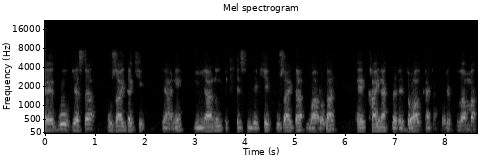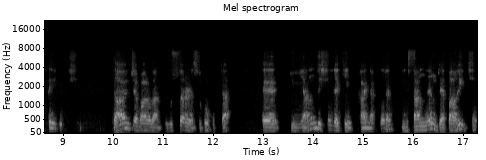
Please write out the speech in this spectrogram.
E, bu yasa uzaydaki yani dünyanın ötesindeki uzayda var olan e, kaynakları, doğal kaynakları kullanmakla ilgili bir şey. Daha önce var olan uluslararası hukukta e, dünyanın dışındaki kaynakların insanlığın refahı için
